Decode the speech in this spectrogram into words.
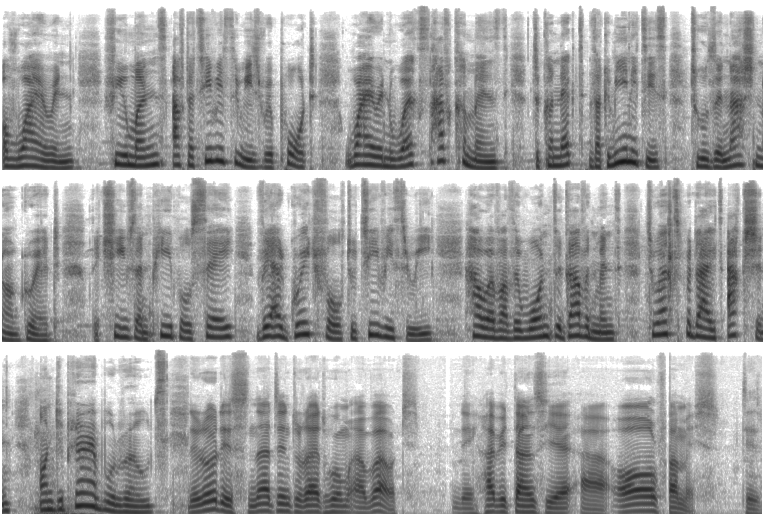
of wiring. Few months after TV3's report, wiring works have commenced to connect the communities to the national grid. The chiefs and people say they are grateful to TV3. However, they want the government to expedite action on deplorable roads. The road is nothing to write home about. The inhabitants here are all farmers. It is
